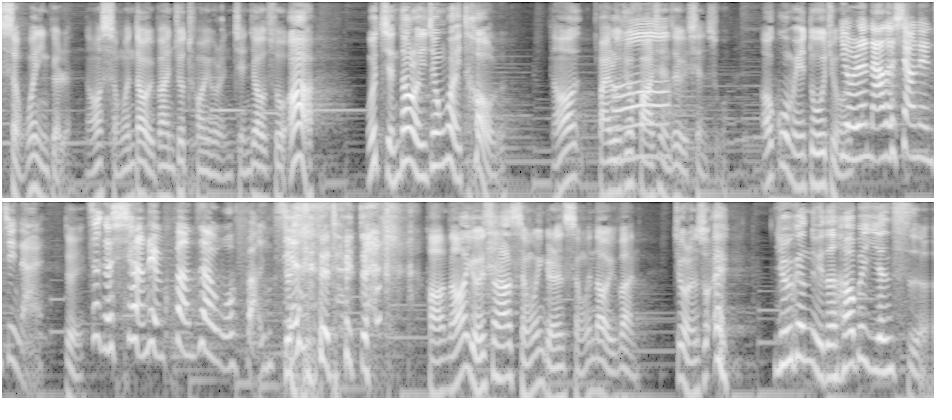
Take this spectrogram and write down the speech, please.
审问一个人，然后审问到一半就突然有人尖叫说啊，我捡到了一件外套了，然后白罗就发现这个线索。哦然后过没多久，有人拿着项链进来。对，这个项链放在我房间。对 对对对。好，然后有一次他审问一个人，审问到一半，就有人说：“哎，有一个女的，她要被淹死了。”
